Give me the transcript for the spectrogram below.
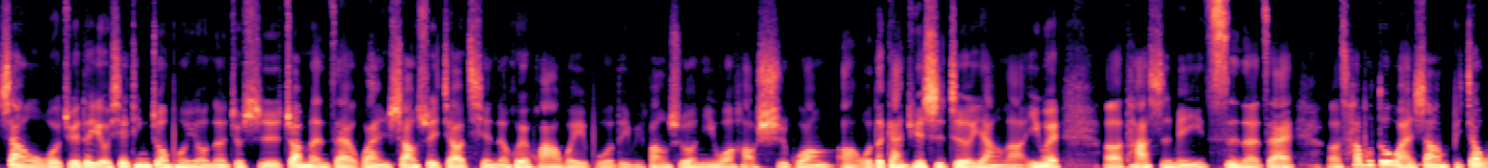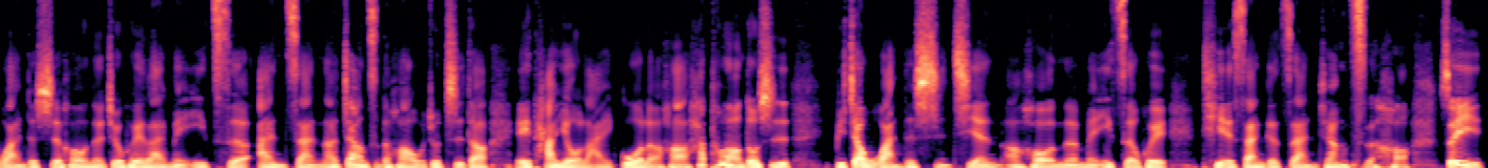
像我觉得有些听众朋友呢，就是专门在晚上睡觉前呢会发微博的，比方说你我好时光啊，我的感觉是这样啦，因为呃他是每一次呢在呃差不多晚上比较晚的时候呢，就会来每一次。的暗赞，那这样子的话，我就知道，哎，他有来过了哈。他通常都是比较晚的时间，然后呢，每一则会贴三个赞这样子哈。所以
